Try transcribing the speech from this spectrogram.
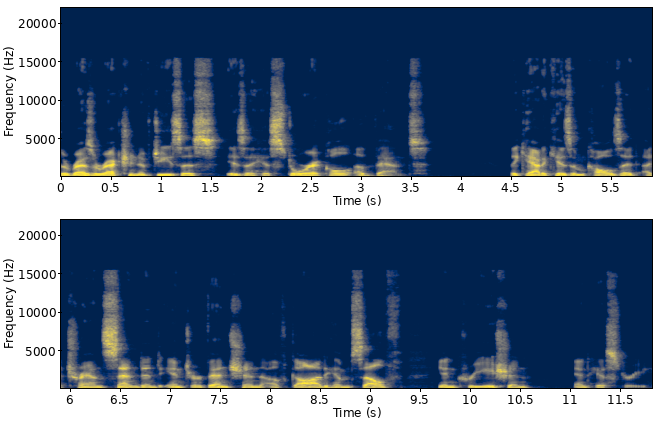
The resurrection of Jesus is a historical event. The Catechism calls it a transcendent intervention of God Himself in creation and history.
